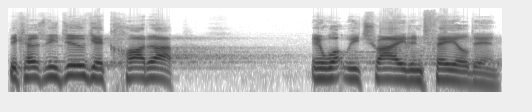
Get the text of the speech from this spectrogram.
because we do get caught up in what we tried and failed in.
